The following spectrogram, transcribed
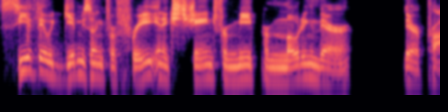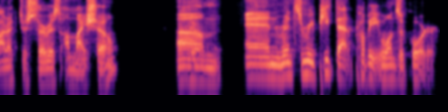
see if they would give me something for free in exchange for me promoting their, their product or service on my show. Um, yep. And rinse and repeat that probably once a quarter.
